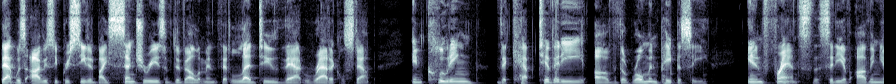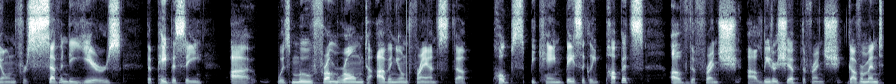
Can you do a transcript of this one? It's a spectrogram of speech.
That was obviously preceded by centuries of development that led to that radical step, including the captivity of the Roman papacy in France, the city of Avignon, for 70 years. The papacy uh, was moved from Rome to Avignon, France. The popes became basically puppets of the French uh, leadership, the French government.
